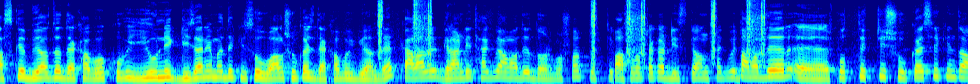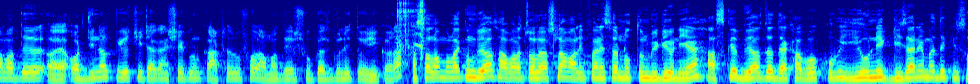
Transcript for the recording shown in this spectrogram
আজকে বিয়াজদের দেখাবো, খুবই ইউনিক ডিজাইনের মধ্যে কিছু ওয়াল শুকাজ দেখাবো বিয়াজদের কালারের গ্যারান্টি থাকবে আমাদের দশ বছর, প্রত্যেক পাঁচ হাজার টাকা ডিসকাউন্ট থাকবে। আমাদের প্রত্যেকটি শুকাইছে কিন্তু আমাদের অরিজিনাল পিও চিটাগাং সেগুন কাঠের উপর আমাদের শুকাজগুলি তৈরি করা। আসসালামু আলাইকুম বিয়াজ আবার চলে আসলাম আলিফ ফানিসার নতুন ভিডিও নিয়ে। আজকে বিয়াজদের দেখাবো, খুবই ইউনিক ডিজাইনের মধ্যে কিছু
